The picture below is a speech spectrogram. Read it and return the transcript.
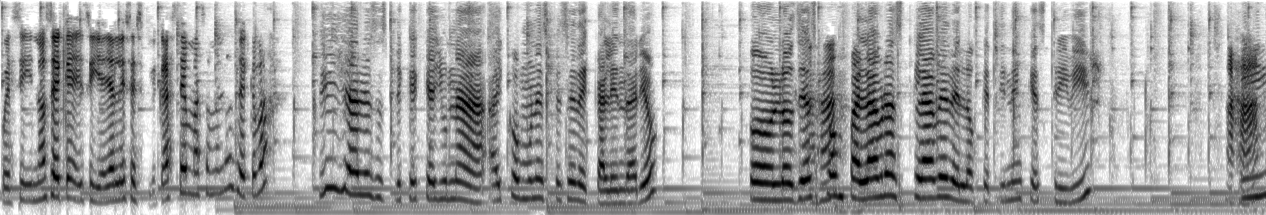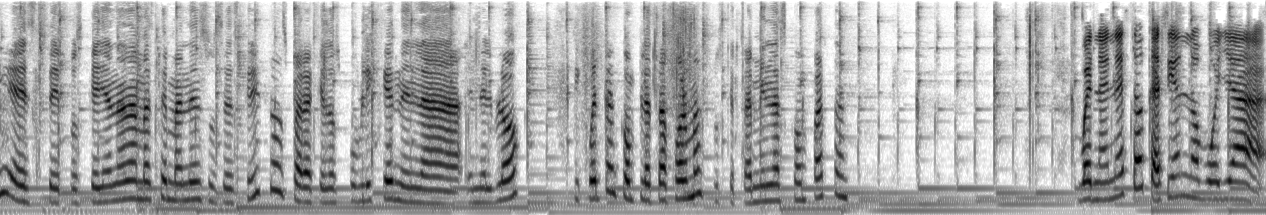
pues sí, no sé qué, si ya les explicaste más o menos de qué va. Sí, ya les expliqué que hay una, hay como una especie de calendario con los días Ajá. con palabras clave de lo que tienen que escribir Ajá. y este, pues que ya nada más te manden sus escritos para que los publiquen en la, en el blog. Si cuentan con plataformas, pues que también las compartan. Bueno, en esta ocasión no voy a,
